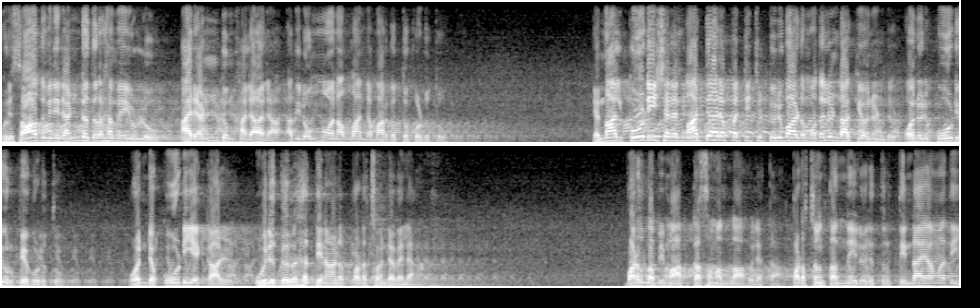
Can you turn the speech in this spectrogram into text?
ഒരു സാധുവിന് രണ്ട് ദൃഹമേ ഉള്ളൂ ആ രണ്ടും ഹലാല. അതിലൊന്നോൻ അള്ളാന്റെ മാർഗത്ത് കൊടുത്തു. എന്നാൽ കോടീശ്വരൻ നാട്ടുകാരെ പറ്റിച്ചിട്ട് ഒരുപാട് മുതലുണ്ടാക്കിയവനുണ്ട്. ഓനൊരു കോടി ഉറുപ്പ്യ കൊടുത്തു. ഓന്റെ കോടിയേക്കാൾ ഒരു ദൃഹത്തിനാണ് പടച്ചോന്റെ വില. വള്ളബിമ അക്കസമല്ലാഹുലക്ക പടച്ചോൻ തന്നയിൽ ഒരു തൃപ്തി ഉണ്ടായാൽ മതി.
